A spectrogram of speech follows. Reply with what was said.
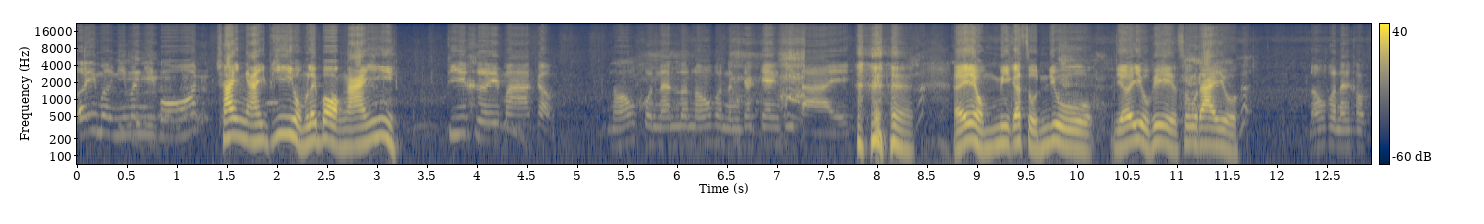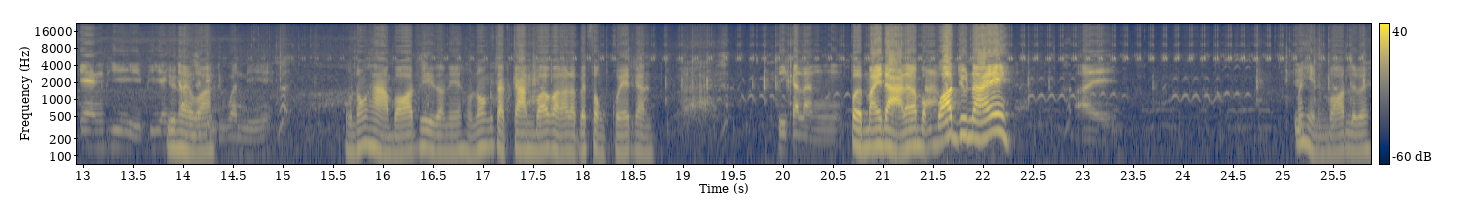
เอ้ยเมืองนี้มันมีบอส ใช่ไงพี่ผมเลยบอกไง พี่เคยมากับน้องคนนั้นแล้วน้องคนนั้นก็แกล้งพี่ตาย เฮ้ยผมมีกระสุนอยู่ เยอะอยู่พี่สู้ได้อยู่ น้องคนนั้นเขาแกล้งพี่ พี่ยังอยู่ไหนจำได้วะ ถึงทุกวันนี้ ผมต้องหาบอสพี่ตอนนี้ ผมต้องจัดการบอสก่อนแล้วเราไปส่งเควสกัน พี่กำลังเปิดไมค์ด่านะบอกบอสอยู่ไหนไอไม่เห็นบอสเลยเว้ย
